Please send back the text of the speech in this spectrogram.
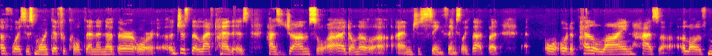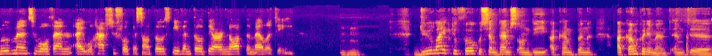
a voice is more difficult than another, or uh, just the left hand is has jumps, or I don't know. Uh, I'm just seeing things like that, but or, or the pedal line has a, a, lot of movement. Well, then I will have to focus on those, even though they are not the melody. Mm-hmm. Do you like to focus sometimes on the accompany, accompaniment and uh,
